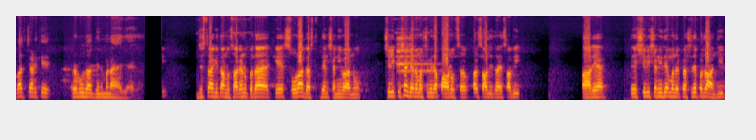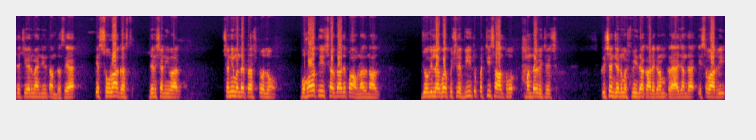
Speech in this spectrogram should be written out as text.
ਵੱਧ ਚੜ ਕੇ ਪ੍ਰਭੂ ਦਾ ਦਿਨ ਮਨਾਇਆ ਜਾਏਗਾ। ਜਿਸ ਤਰ੍ਹਾਂ ਕਿ ਤੁਹਾਨੂੰ ਸਾਰਿਆਂ ਨੂੰ ਪਤਾ ਹੈ ਕਿ 16 ਅਗਸਤ ਦਿਨ ਸ਼ਨੀਵਾਰ ਨੂੰ ਸ਼੍ਰੀ ਕ੍ਰਿਸ਼ਨ ਜਨਮ ਅਸ਼ਟਮੀ ਦਾ ਪਾਵਨ ਉਤਸਵ ਹਰ ਸਾਲ ਦੀ ਤਰ੍ਹਾਂ ਇਸ ਸਾਲ ਵੀ ਆ ਰਿਹਾ ਹੈ। ਤੇ ਸ਼੍ਰੀ ਸ਼ਨੀ ਦੇ ਮੰਦਿਰ ਟਰਸਟ ਦੇ ਪ੍ਰਧਾਨ ਜੀ ਤੇ ਚੇਅਰਮੈਨ ਜੀ ਨੇ ਤੁਹਾਨੂੰ ਦੱਸਿਆ ਕਿ 16 ਅਗਸਤ ਦਿਨ ਸ਼ਨੀਵਾਰ ਸ਼ਨੀ ਮੰਦਿਰ ਟਰਸਟ ਵੱਲੋਂ ਬਹੁਤ ਹੀ ਸ਼ਰਧਾ ਤੇ ਭਾਵਨਾ ਦੇ ਨਾਲ ਜੋ ਕਿ ਲਗਭਗ ਪਿਛਲੇ 20 ਤੋਂ 25 ਸਾਲ ਤੋਂ ਮੰਦਿਰ ਵਿੱਚ ਕ੍ਰਿਸ਼ਨ ਜਨਮ ਅਸ਼ਟਮੀ ਦਾ ਕਾਰਜਕ੍ਰਮ ਕਰਾਇਆ ਜਾਂਦਾ ਇਸ ਵਾਰ ਵੀ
